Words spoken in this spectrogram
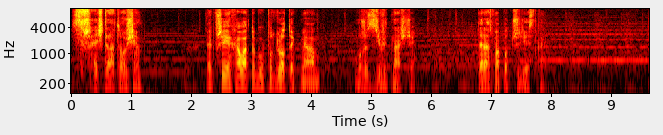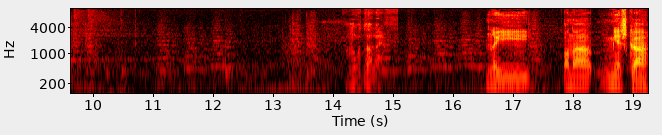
Z 6 lat, 8. Jak przyjechała, to był podlotek. Miałam może z 19. Teraz ma pod 30. Mów dalej. No i ona mieszka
